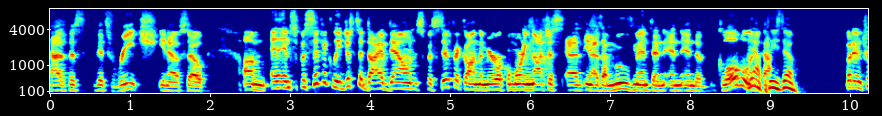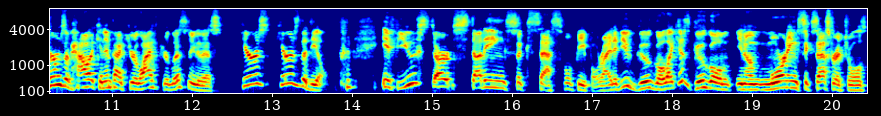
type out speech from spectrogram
has this this reach. You know, so um, and, and, specifically, just to dive down specific on the Miracle Morning, not just as you know as a movement and and, and the global impact. yeah, impact, please do. But in terms of how it can impact your life, if you're listening to this, here's here's the deal. If you start studying successful people right if you google like just google you know morning success rituals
